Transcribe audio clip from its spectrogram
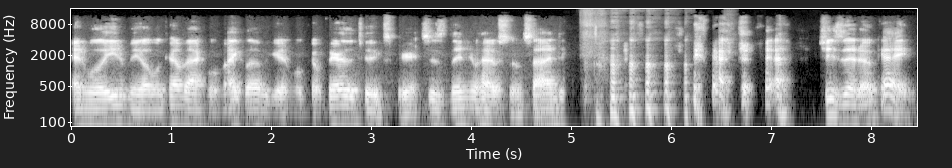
and we'll eat a meal. We'll come back. We'll make love again. We'll compare the two experiences. Then you'll have some scientific. she said, "Okay."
